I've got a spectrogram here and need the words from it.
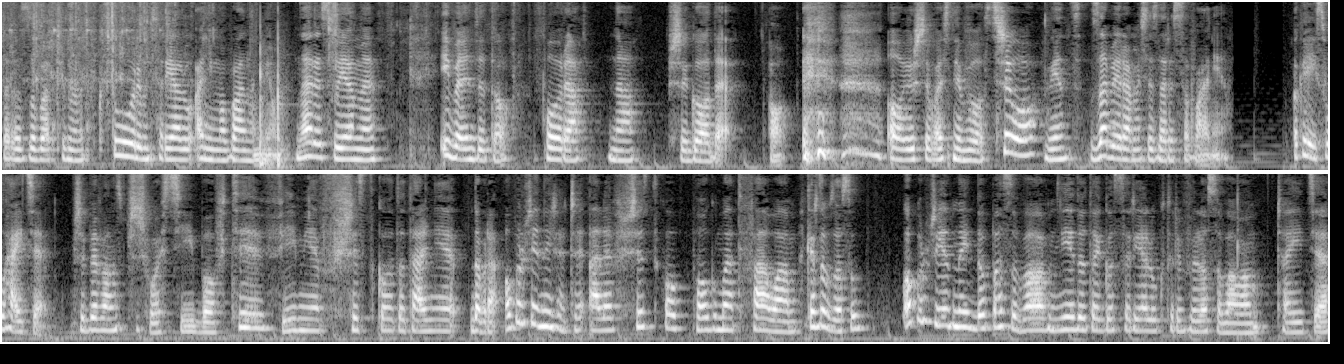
zaraz zobaczymy, w którym serialu animowanym ją narysujemy. I będzie to pora na przygodę. O, o już się właśnie wyostrzyło, więc zabieramy się za rysowanie. Okej, słuchajcie, przybywam z przyszłości, bo w tym filmie wszystko totalnie. Dobra, oprócz jednej rzeczy, ale wszystko pogmatwałam. Każdą z osób, oprócz jednej, dopasowałam nie do tego serialu, który wylosowałam. Czajcie.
